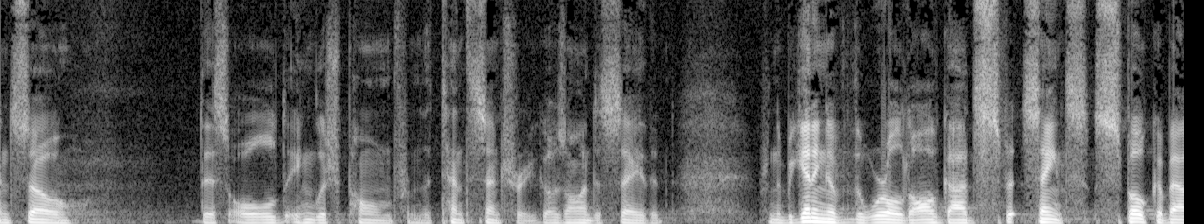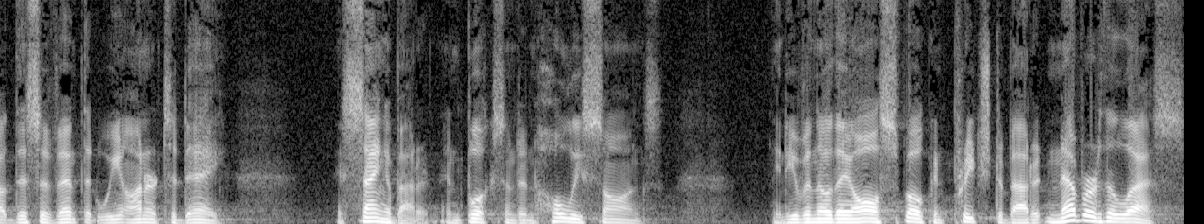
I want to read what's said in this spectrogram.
And so, this old English poem from the 10th century goes on to say that from the beginning of the world, all God's saints spoke about this event that we honor today they sang about it in books and in holy songs. And even though they all spoke and preached about it, nevertheless,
